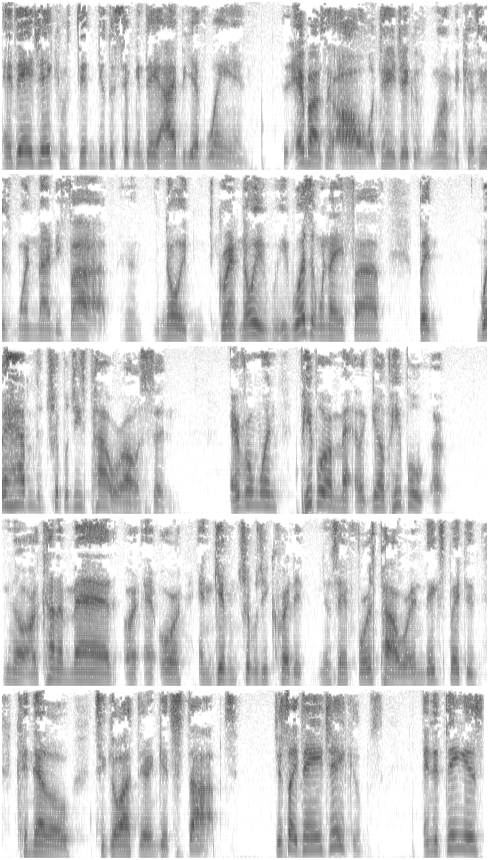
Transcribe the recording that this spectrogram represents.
and Danny Jacobs didn't do the second day IBF weigh-in. Everybody's like, oh, well, Danny Jacobs won because he was 195. No, Grant, no, he, he wasn't 195. But what happened to Triple G's power all of a sudden? Everyone, people are mad, you know, people are, you know, are kind of mad or, or, and giving Triple G credit, you know what I'm saying, for his power. And they expected Canelo to go out there and get stopped, just like Danny Jacobs. And the thing is,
